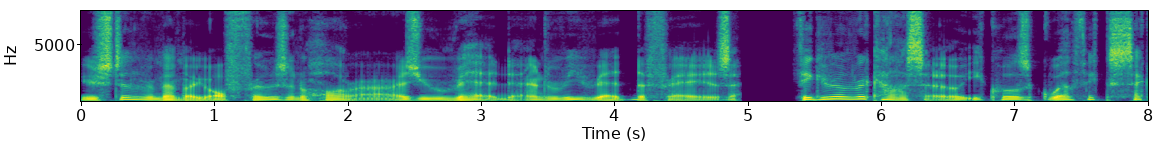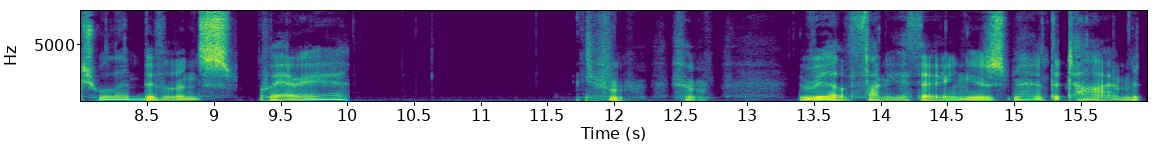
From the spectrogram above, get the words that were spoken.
You still remember your frozen horror as you read and reread the phrase, Figural ricasso equals Guelphic sexual ambivalence? Query? the real funny thing is, at the time, it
